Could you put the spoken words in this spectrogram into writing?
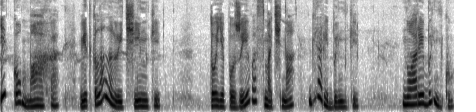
і комаха відклала личинки, то є пожива смачна для рибинки. Ну, а рибинку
